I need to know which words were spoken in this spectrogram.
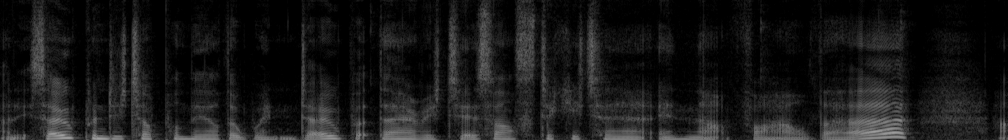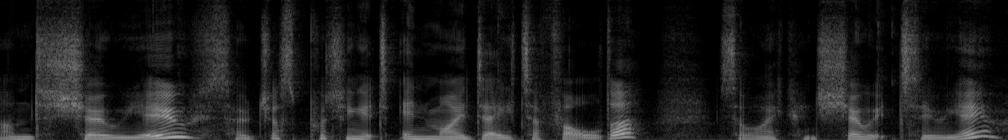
and it's opened it up on the other window, but there it is. I'll stick it in, in that file there and show you. So just putting it in my data folder so I can show it to you.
